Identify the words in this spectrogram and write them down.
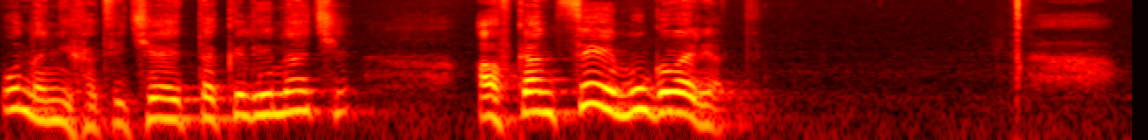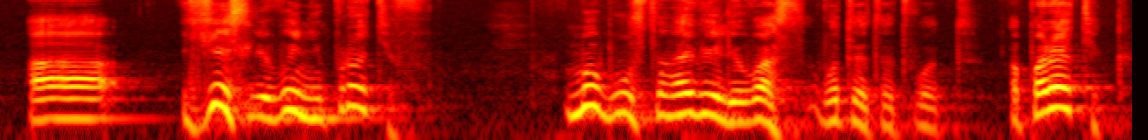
он на них отвечает так или иначе, а в конце ему говорят, а если вы не против, мы бы установили у вас вот этот вот аппаратик,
